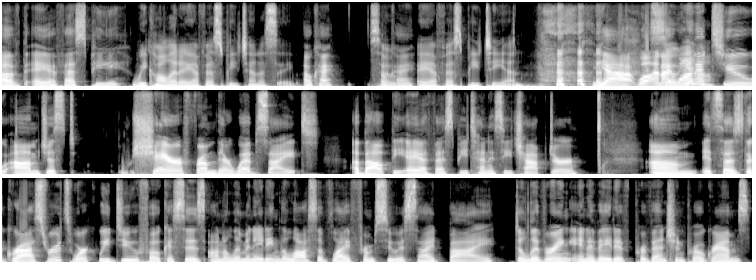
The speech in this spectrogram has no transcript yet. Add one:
of the AFSP? We call it AFSP Tennessee. Okay. So Okay. AFSPTN. yeah. Well, and I wanted yeah. to um, just share from their website about the AFSP Tennessee chapter. Um, it says the grassroots work we do focuses on eliminating the loss of life from suicide by delivering innovative prevention programs,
